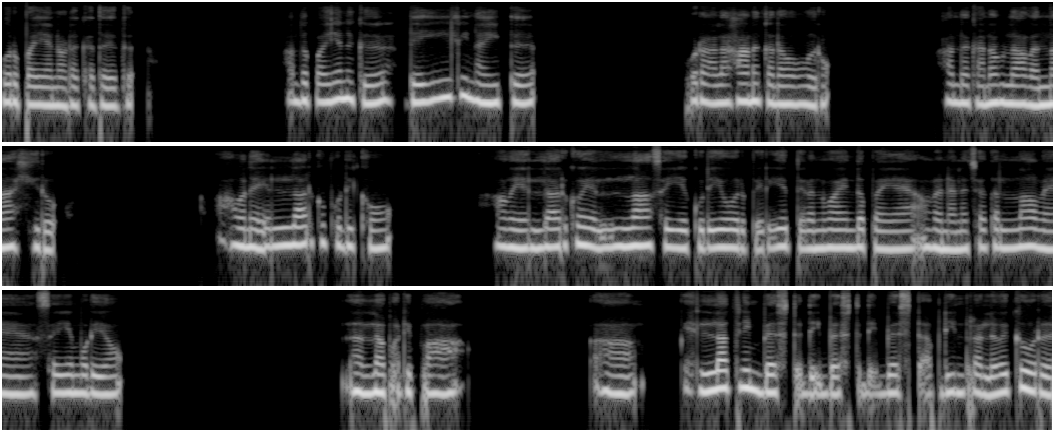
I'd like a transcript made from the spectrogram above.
ஒரு பையனோட கதை இது. அந்த பையனுக்கு டெய்லி நைட்டு ஒரு அழகான கனவு வரும். அந்த கனவுல அவன் தான் ஹீரோ. அவனை எல்லாருக்கும் பிடிக்கும். அவன் எல்லாருக்கும் எல்லாம் செய்யக்கூடிய ஒரு பெரிய திறன் வாய்ந்த பையன். அவன் நினச்சதெல்லாம் அவன் செய்ய முடியும். நல்லா படிப்பான். எல்லாத்துலேயும் best, the best, the best அப்படின்ற அளவுக்கு ஒரு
